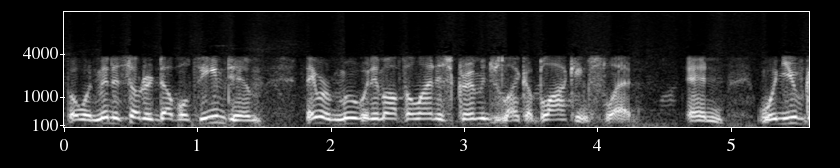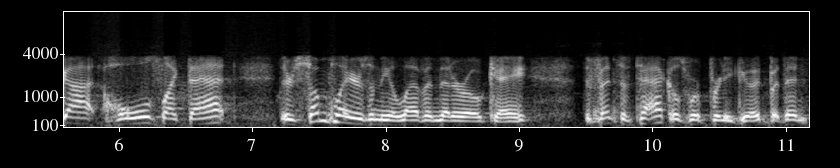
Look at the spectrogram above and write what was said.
But when Minnesota double teamed him, they were moving him off the line of scrimmage like a blocking sled. And when you've got holes like that, there's some players in the 11 that are okay. Defensive tackles were pretty good, but then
